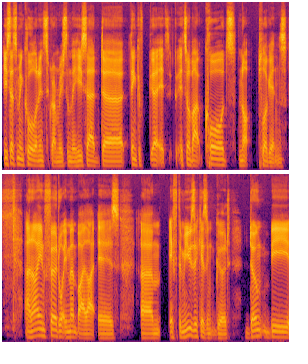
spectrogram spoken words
He said something cool on Instagram recently. He said, uh, "Think of uh, it's it's about chords, not plugins," and I inferred what he meant by that is. Um, if the music isn't good, don't be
